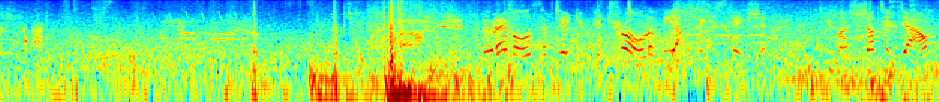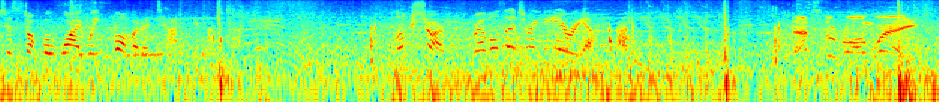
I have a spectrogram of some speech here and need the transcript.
The rebels have taken control of the uplink station. You must shut it down to stop a Y-wing bomber attack. Look sharp. Rebels entering the area. That's the wrong way.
